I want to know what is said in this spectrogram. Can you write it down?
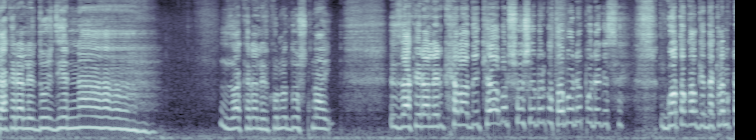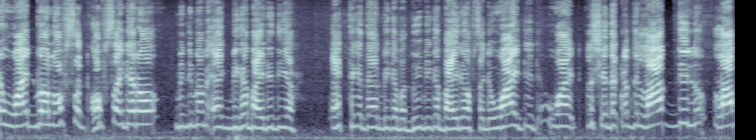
জাকের আলীর দোষ দিয়ে না, জাকের আলীর কোনো দোষ নাই। জাকির আলীর খেলা দেখে আবার শৈশবের কথা মনে পড়ে গেছে। গতকালকে দেখলাম একটা white ball off side off সাইডেরও মিনিমাম এক বিঘা বাইরে দিয়া। এক থেকে দেড় বিঘা বা দুই বিঘা বাইরে অফ সাইডে হোয়াইট হোয়াইট সে দেখলাম যে লাভ দিল, লাভ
